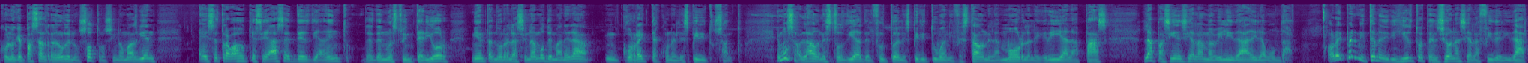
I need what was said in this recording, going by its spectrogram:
con lo que pasa alrededor de nosotros, sino más bien ese trabajo que se hace desde adentro, desde nuestro interior, mientras nos relacionamos de manera mm, correcta con el Espíritu Santo. Hemos hablado en estos días del fruto del Espíritu manifestado en el amor, la alegría, la paz, la paciencia, la amabilidad y la bondad. Ahora permíteme dirigir tu atención hacia la fidelidad,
